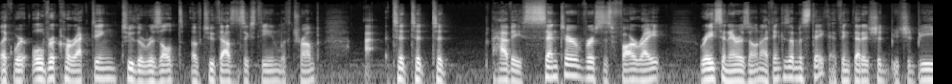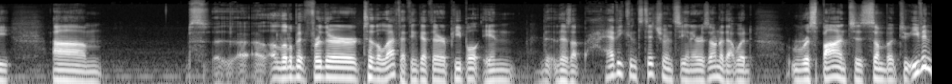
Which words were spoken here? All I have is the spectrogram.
Like we're overcorrecting to the result of 2016 with Trump. To to to have a center versus far right race in Arizona, I think is a mistake. I think that it should it should be um, a, a little bit further to the left. I think that there are people in there's a heavy constituency in Arizona that would respond to somebody to even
